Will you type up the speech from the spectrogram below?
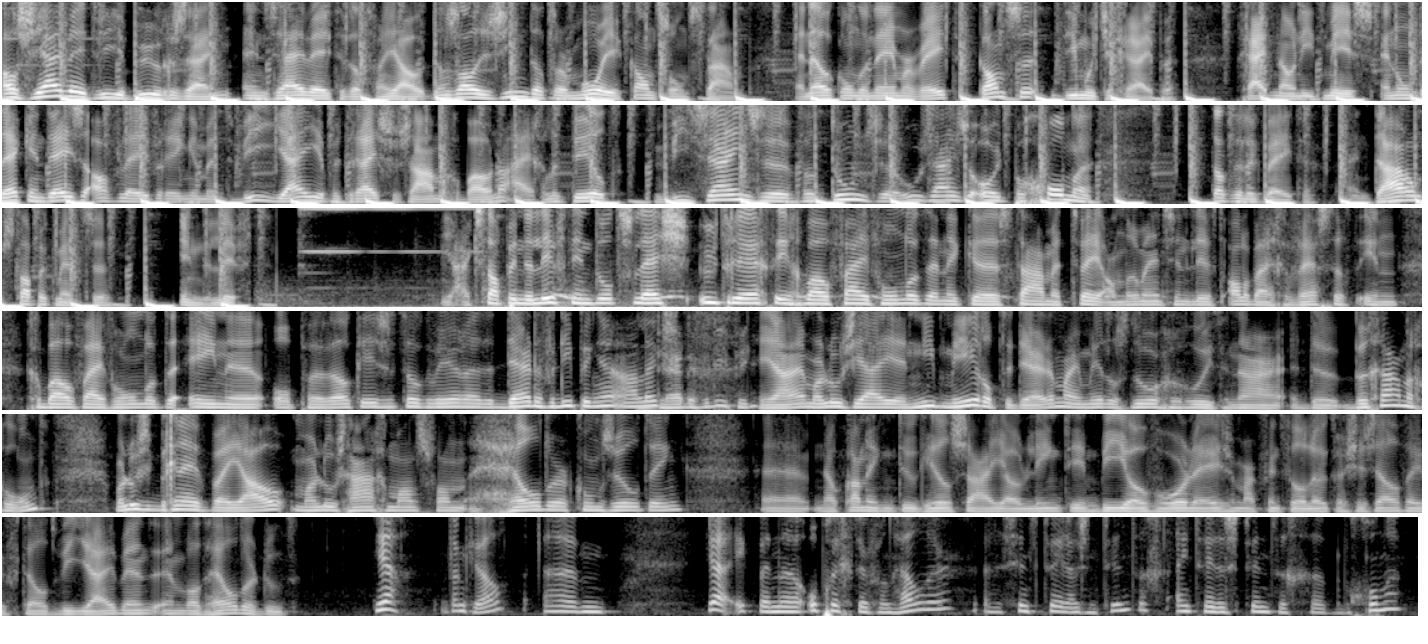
Als jij weet wie je buren zijn en zij weten dat van jou, dan zal je zien dat er mooie kansen ontstaan. En elke ondernemer weet, kansen, die moet je grijpen. Grijp nou niet mis en ontdek in deze afleveringen met wie jij je bedrijfsverzamelgebouw nou eigenlijk deelt. Wie zijn ze? Wat doen ze? Hoe zijn ze ooit begonnen? Dat wil ik weten. En daarom stap ik met ze in de lift. Ja, ik stap in de lift in Dot Slash Utrecht in gebouw 500 en ik eh, sta met twee andere mensen in de lift, allebei gevestigd in gebouw 500. De ene op, eh, welke is het ook weer, Eh, de derde verdieping hè Alex? Derde verdieping. Ja, en Marloes, jij niet meer op de derde, maar inmiddels doorgegroeid naar de begane grond. Marloes, ik begin even bij jou. Marloes Hagemans van Helder Consulting. Eh, nou kan ik natuurlijk heel saai jouw LinkedIn bio voorlezen, maar ik vind het veel leuker als je zelf even vertelt wie jij bent en wat Helder doet. Dankjewel. Ehm ja, ik ben eh, oprichter van Helder eh, sinds 2020, eind 2020 eh, begonnen.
